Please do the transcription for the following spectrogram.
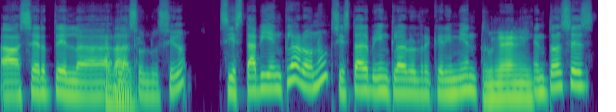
a hacerte la, A la solución. Si está bien claro, ¿no? Si está bien claro el requerimiento. Entonces,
